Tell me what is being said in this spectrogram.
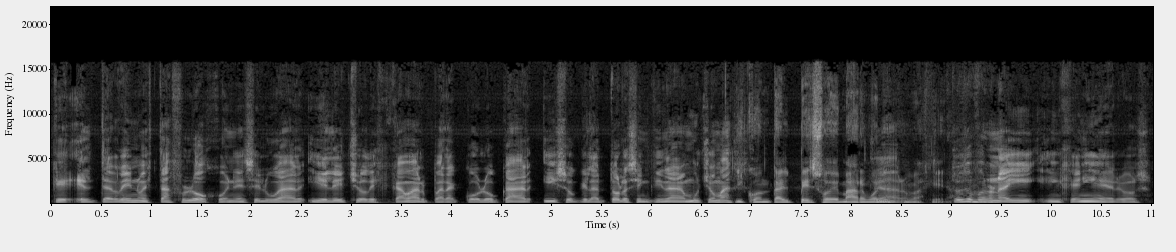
Que el terreno está flojo en ese lugar y el hecho de excavar para colocar hizo que la torre se inclinara mucho más. Y con tal peso de mármol, me imagino. Entonces fueron ahí ingenieros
